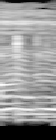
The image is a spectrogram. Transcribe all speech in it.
love.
